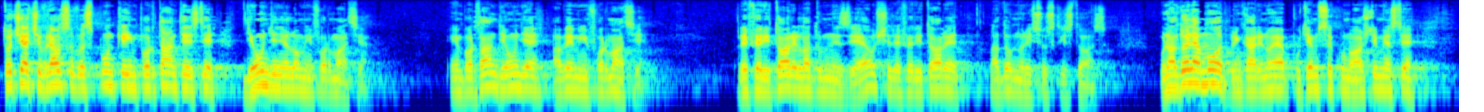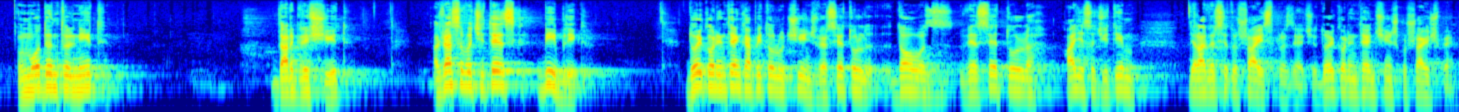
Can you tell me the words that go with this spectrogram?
Tot ceea ce vreau să vă spun că important este de unde ne luăm informația. E important de unde avem informație. Referitoare la Dumnezeu și referitoare la Domnul Isus Hristos. Un al doilea mod prin care noi putem să cunoaștem este un mod întâlnit, dar greșit. Aș vrea să vă citesc biblic. 2 Corinteni, capitolul 5, versetul 2, versetul, haideți să citim de la versetul 16. 2 Corinteni 5 cu 16.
